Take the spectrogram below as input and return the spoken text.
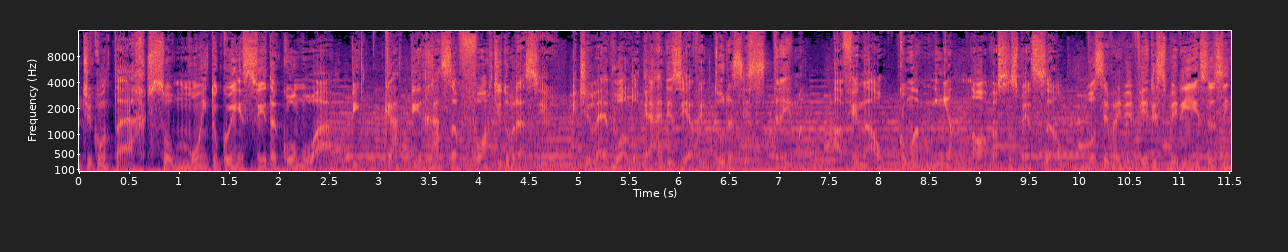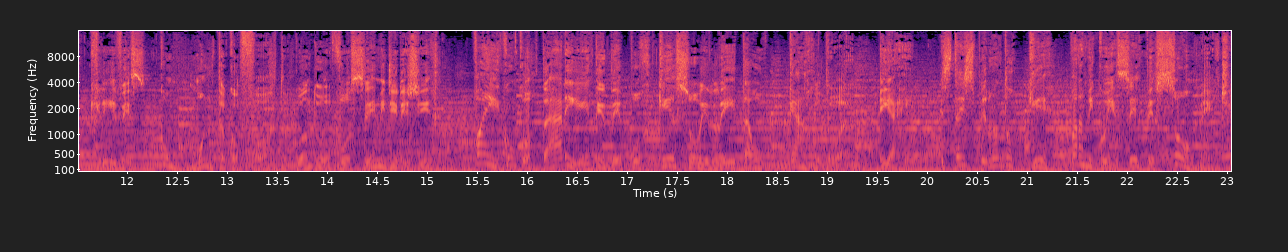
eu te contar, sou muito conhecida como a picape raça forte do Brasil e te levo a lugares e aventuras extrema. Afinal, com a minha nova suspensão, você vai viver experiências incríveis com muito conforto. Quando você me dirigir, vai concordar e entender por que sou eleita o carro do ano. E aí, está esperando o quê para me conhecer pessoalmente?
